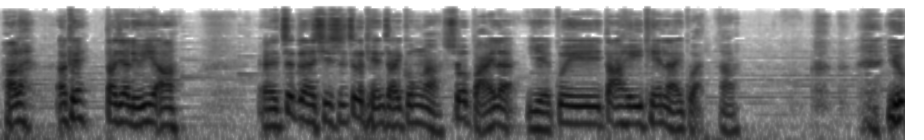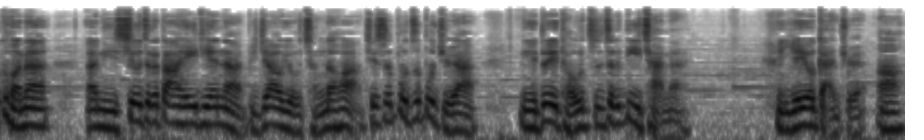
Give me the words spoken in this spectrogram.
好了，OK，大家留意啊，呃，这个其实这个田宅宫啊，说白了也归大黑天来管啊。如果呢，呃，你修这个大黑天呢比较有成的话，其实不知不觉啊，你对投资这个地产呢 也有感觉啊。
